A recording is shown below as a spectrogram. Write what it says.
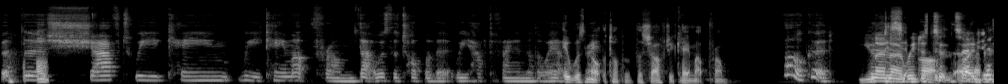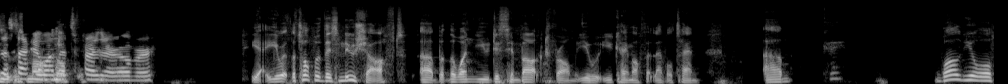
But the Oh. shaft we came we came up from, that was the top of it. We have to find another way up. It was not the top of the shaft you came up from. Oh, good. You No, no, we just took the side There's a it was second marked one that's further over. Yeah, you're at the top of this new shaft, uh, but the one you disembarked from, you you came off at level ten. Um, Okay. while you're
